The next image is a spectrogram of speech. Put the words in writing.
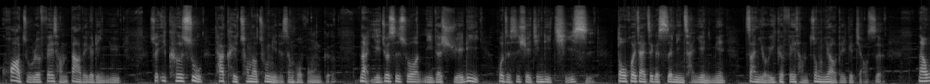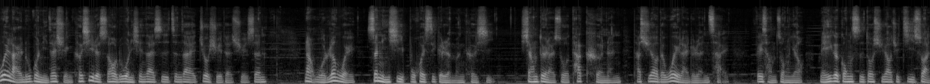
跨足了非常大的一个领域。所以一棵树它可以创造出你的生活风格，那也就是说你的学历或者是学经历其实都会在这个森林产业里面占有一个非常重要的一个角色。那未来，如果你在选科系的时候，如果你现在是正在就学的学生，那我认为森林系不会是一个冷门科系。相对来说，它可能它需要的未来的人才非常重要。每一个公司都需要去计算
